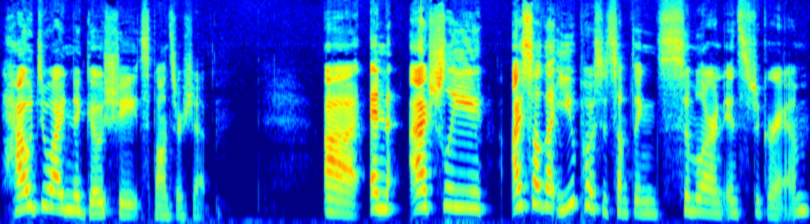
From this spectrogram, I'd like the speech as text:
how do I negotiate sponsorship? Uh and actually I saw that you posted something similar on Instagram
